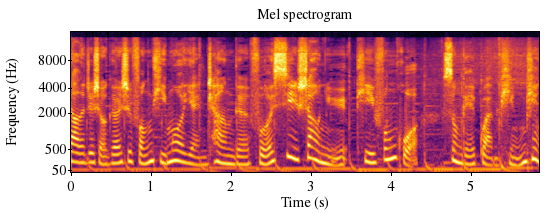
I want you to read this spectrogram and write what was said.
到的这首歌是冯提莫演唱的《佛系少女替烽火送给管平平》，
